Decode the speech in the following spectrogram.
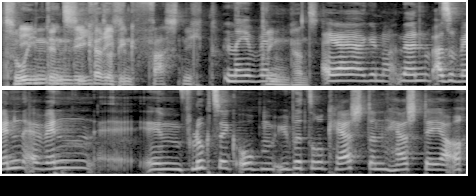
So Fliegen intensiv, in die dass Karibik. du fast nicht Naja, trinken wenn. kannst. Ja, ja, genau. Nein, also wenn, wenn äh, im Flugzeug oben Überdruck herrscht, dann herrscht der ja auch.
